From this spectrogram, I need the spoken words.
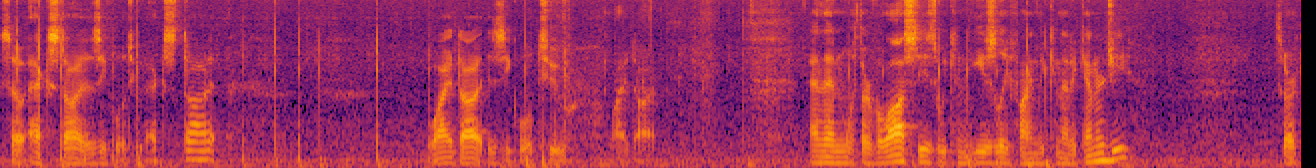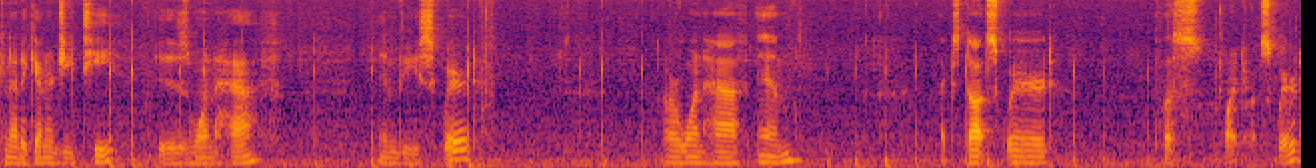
So x dot is equal to x dot, y dot is equal to y dot. And then with our velocities, we can easily find the kinetic energy. So our kinetic energy T is 1 half mv squared our 1 half m x dot squared plus y dot squared.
